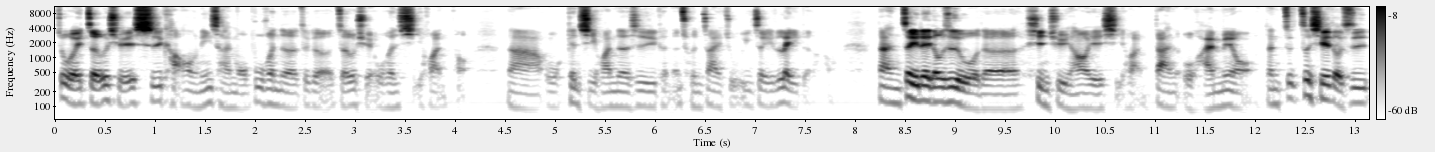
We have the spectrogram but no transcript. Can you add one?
作为哲学思考，哦尼采某部分的这个哲学我很喜欢。哦那我更喜欢的是可能存在主义这一类的。哦但这一类都是我的兴趣，然后也喜欢，但我还没有，但这这些都是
